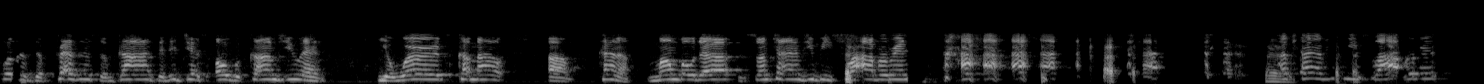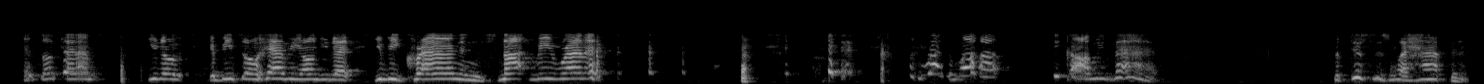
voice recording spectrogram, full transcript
full of the presence of God that it just overcomes you and your words come out uh, kind of mumbled up. And sometimes you be slobbering. sometimes you be slobbering. And sometimes, you know, it be so heavy on you that you be crying and snot be running. Brother Bob, he called me back. But this is what happened.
